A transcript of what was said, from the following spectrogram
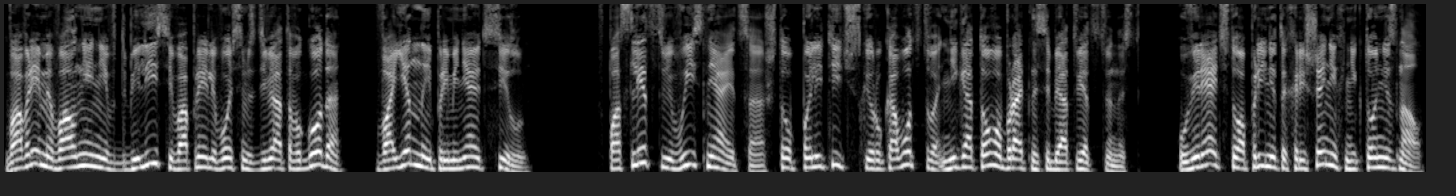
Во время волнений в Тбилиси в апреле 89 года военные применяют силу. Впоследствии выясняется, что политическое руководство не готово брать на себя ответственность, уверяет, что о принятых решениях никто не знал.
